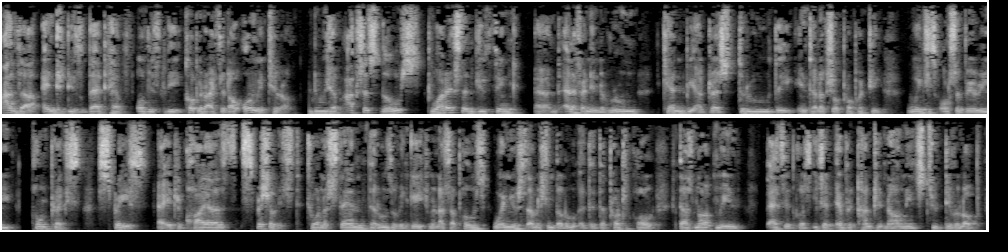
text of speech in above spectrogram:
other entities that have obviously copyrighted our own material. Do we have access to those? To what extent do you think the elephant in the room can be addressed through the intellectual property, which is also very complex space. Uh, it requires specialists to understand the rules of engagement. I suppose when you're establishing the, the, the protocol does not mean that's it because each and every country now needs to develop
